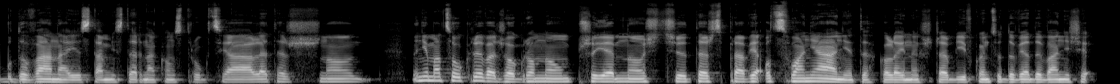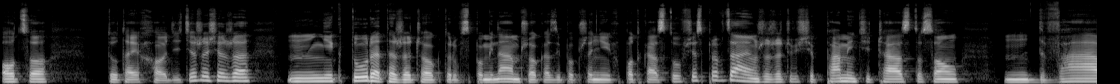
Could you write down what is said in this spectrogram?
budowana jest ta misterna konstrukcja, ale też no, no nie ma co ukrywać, że ogromną przyjemność też sprawia odsłanianie tych kolejnych szczebli i w końcu dowiadywanie się o co tutaj chodzi. Cieszę się, że mm, niektóre te rzeczy, o których wspominałem przy okazji poprzednich podcastów, się sprawdzają, że rzeczywiście pamięć i czas to są mm, dwa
